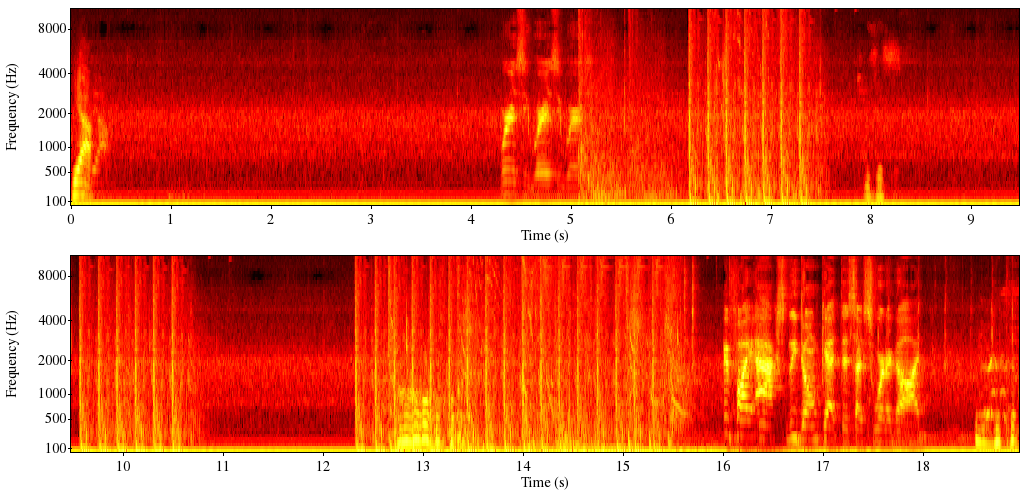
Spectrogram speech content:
Yeah. Where is he? Where is he? Where is he? Jesus. Oh, If I actually don't get this, I swear to God.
